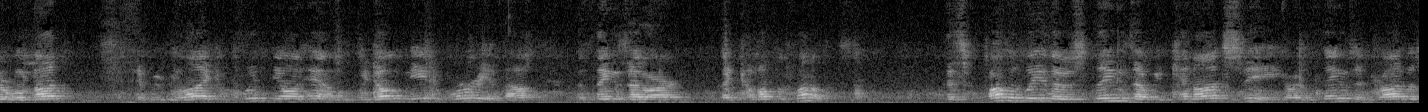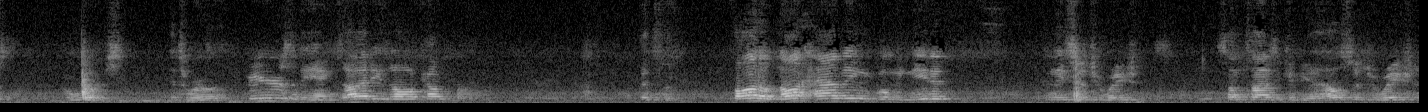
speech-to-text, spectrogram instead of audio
there will not, if we rely completely on Him, we don't need to worry about the things that are that come up in front of us. It's probably those things that we cannot see are the things that drive us the worst. It's where the fears and the anxieties all come from. It's the thought of not having when we need it in these situations. Sometimes it can be a health situation.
